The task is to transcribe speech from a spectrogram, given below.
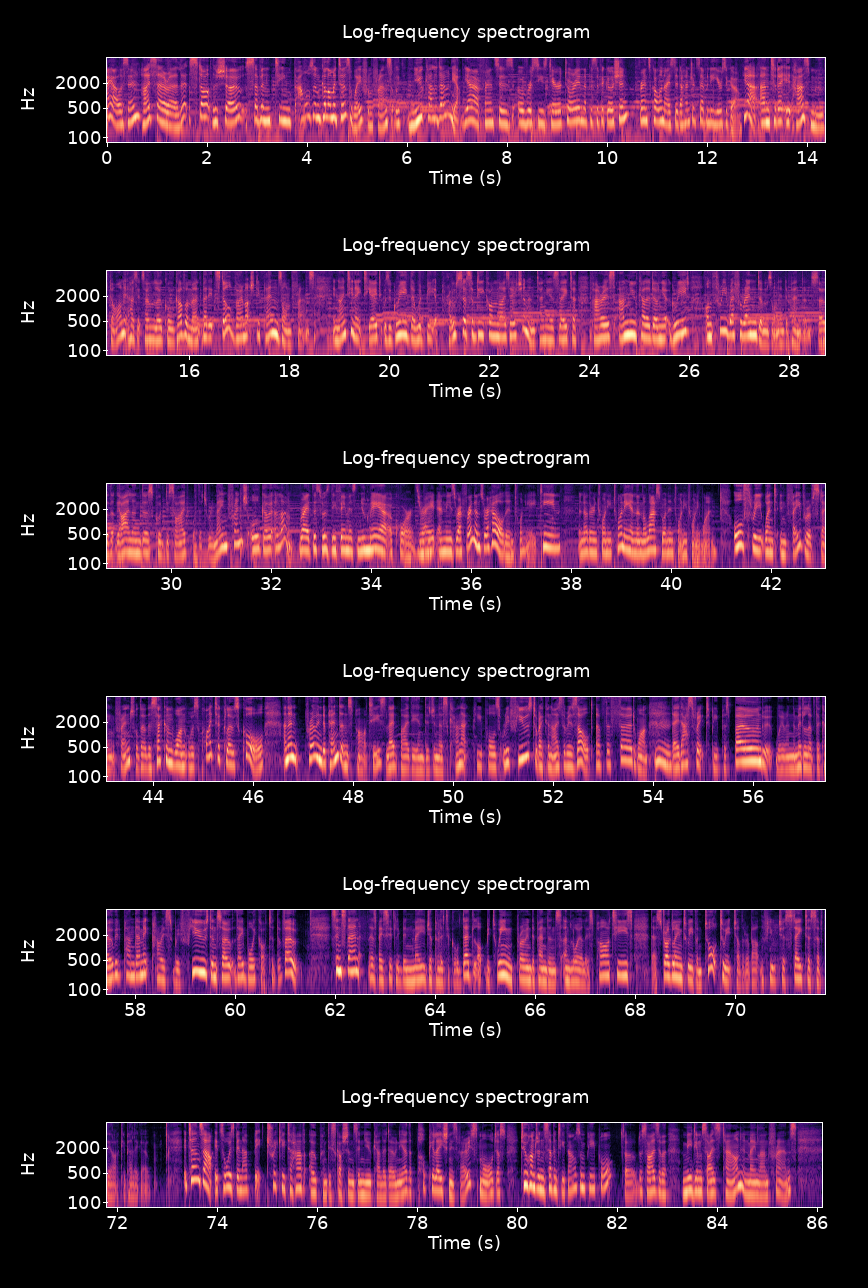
Hi, Allison. Hi, Sarah. Let's start the show 17,000 kilometers away from France with New Caledonia. Yeah, France's overseas territory in the Pacific Ocean. France colonized it 170 years ago. Yeah, and today it has moved on. It has its own local government, but it still very much depends on France. In 1988, it was agreed there would be a process of decolonization, and 10 years later, Paris and New Caledonia agreed on three referendums on independence so that the islanders could decide whether to remain French or go it alone. Right, this was the famous Noumea Accords, mm-hmm. right? Mm-hmm. And these referendums were held in 2018, another in 2020, and then the last one in 2021. All three went in favour of staying French, although the second one was quite a close call. And then pro independence parties, led by the indigenous Kanak peoples, refused to recognise the result of the third one. Mm. They'd asked for it to be postponed. We're in the middle of the COVID pandemic. Paris refused, and so they boycotted the vote. Since then, there's basically been major political deadlock between pro independence and loyalist parties. They're struggling to even talk to each other about the future status of the archipelago. It turns out it's always been a bit tricky to have open discussions in New Caledonia. The population is very small, just 270,000 people, so the size of a medium sized town in mainland France.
